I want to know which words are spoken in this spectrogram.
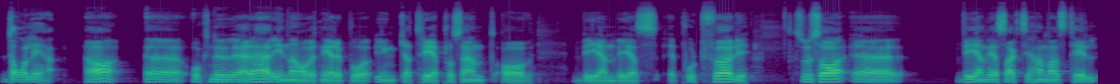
Dåliga. Ja, eh, och nu är det här innehavet nere på ynka 3% av VNVs eh, portfölj. Som du sa, eh, VNVs aktie handlas till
